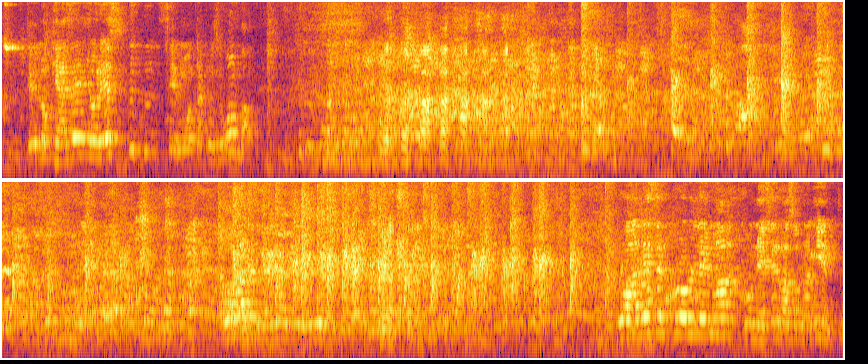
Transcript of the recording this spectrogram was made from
Entonces lo que hace el señor es, se monta con su bomba. ¿Cuál es el problema con ese razonamiento?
